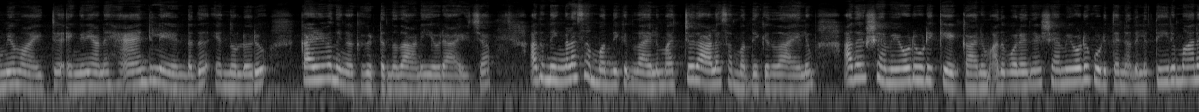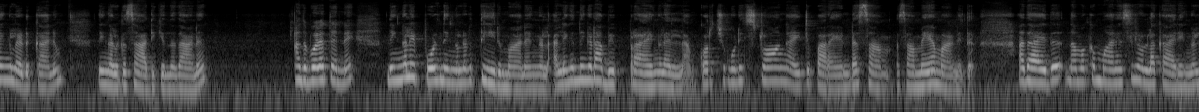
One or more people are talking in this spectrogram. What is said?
സൗമ്യമായിട്ട് എങ്ങനെയാണ് ഹാൻഡിൽ ചെയ്യേണ്ടത് എന്നുള്ളൊരു കഴിവ് നിങ്ങൾക്ക് കിട്ടുന്നതാണ് ഈ ഒരാഴ്ച. അത് നിങ്ങളെ സംബന്ധിക്കുന്നതായാലും മറ്റൊരാളെ സംബന്ധിക്കുന്നതായാലും അത് ക്ഷമയോടുകൂടി കേൾക്കാനും അതുപോലെ തന്നെ ക്ഷമയോടുകൂടി തന്നെ അതിൽ തീരുമാനങ്ങൾ എടുക്കാനും നിങ്ങൾക്ക് സാധിക്കുന്നതാണ്. അതുപോലെ തന്നെ നിങ്ങളിപ്പോൾ നിങ്ങളുടെ തീരുമാനങ്ങൾ അല്ലെങ്കിൽ നിങ്ങളുടെ അഭിപ്രായങ്ങളെല്ലാം കുറച്ചും കൂടി സ്ട്രോങ് ആയിട്ട് പറയേണ്ട സമയമാണിത്. അതായത് നമുക്ക് മനസ്സിലുള്ള കാര്യങ്ങൾ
